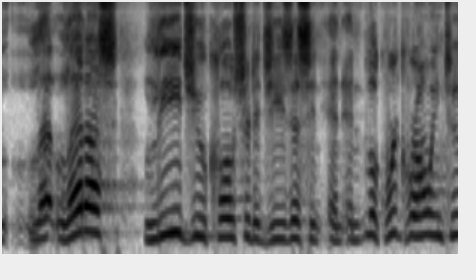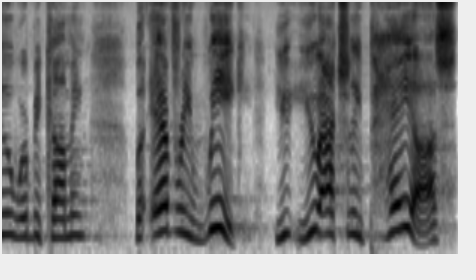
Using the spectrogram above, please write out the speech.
Let, let us lead you closer to Jesus. And, and, and look, we're growing too, we're becoming. But every week, you, you actually pay us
